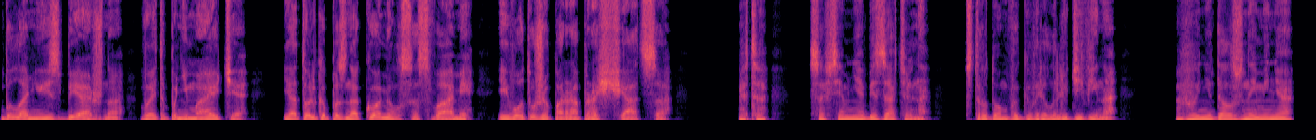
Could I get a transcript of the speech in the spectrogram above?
была неизбежна, вы это понимаете? Я только познакомился с вами, и вот уже пора прощаться». «Это совсем не обязательно», — с трудом выговорила Людивина. «Вы не должны меня...»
